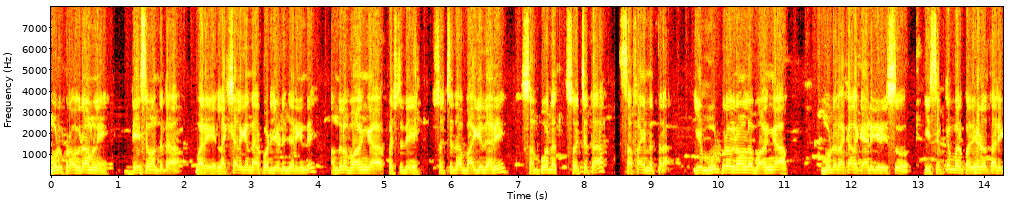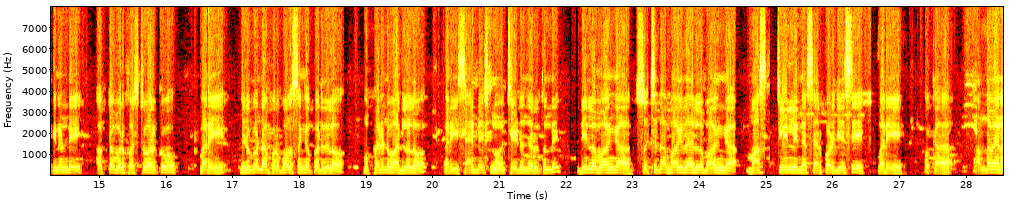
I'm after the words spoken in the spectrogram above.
మూడు ప్రోగ్రాంని దేశం అంతటా మరి లక్ష్యాల కింద ఏర్పాటు చేయడం జరిగింది. అందులో భాగంగా ఫస్ట్ది స్వచ్ఛత భాగీదారి సంపూర్ణ స్వచ్ఛత సఫాయి మిత్ర. ఈ మూడు ప్రోగ్రాంలో భాగంగా మూడు రకాల కేటగిరీస్. ఈ సెప్టెంబర్ పదిహేడవ తారీఖు నుండి అక్టోబర్ ఫస్ట్ వరకు మరి వినుకొండ పురపాలక సంఘ పరిధిలో ముప్పై రెండు వార్డులలో మరి శానిటేషన్ చేయడం జరుగుతుంది. దీనిలో భాగంగా స్వచ్ఛతా భాగీదారిలో భాగంగా మాస్క్ క్లీన్లీనెస్ ఏర్పాటు చేసి మరి ఒక అందమైన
